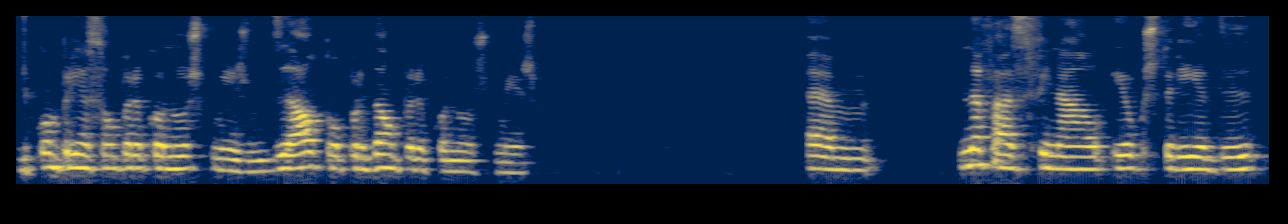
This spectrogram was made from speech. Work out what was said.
de compreensão para connosco mesmo, de auto-perdão para connosco mesmo. Um, na fase final, eu gostaria de,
